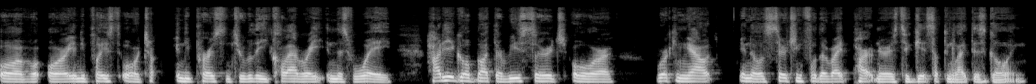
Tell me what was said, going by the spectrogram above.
or or any place or t- any person to really collaborate in this way, how do you go about the research or working out you know, searching for the right partners to get something like this going?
